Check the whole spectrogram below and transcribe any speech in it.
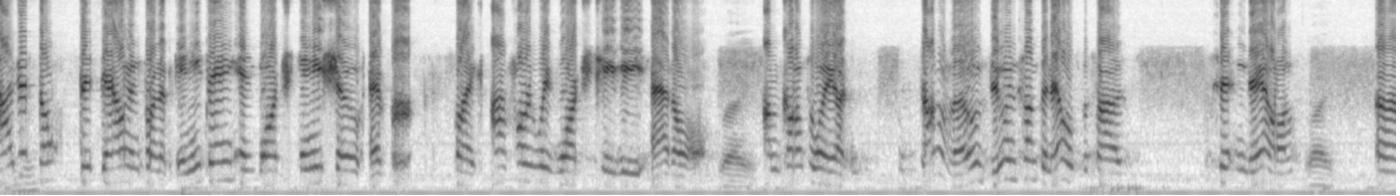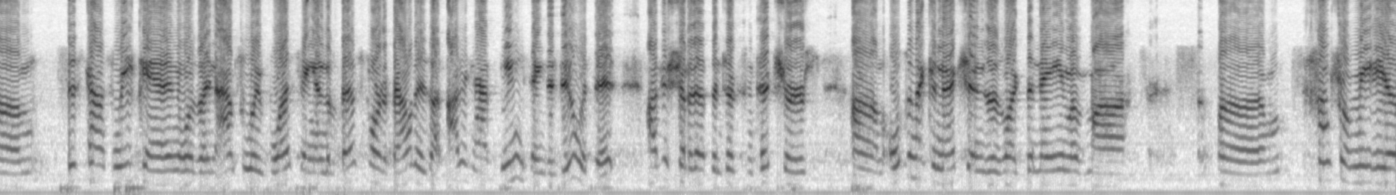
I just don't sit down in front of anything and watch any show ever. Like I hardly watch TV at all. Right. I'm constantly, I don't know, doing something else besides sitting down Right. um, this past weekend was an absolute blessing, and the best part about it is that I didn't have anything to do with it. I just showed up and took some pictures. Um, Ultimate Connections is like the name of my um, social media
